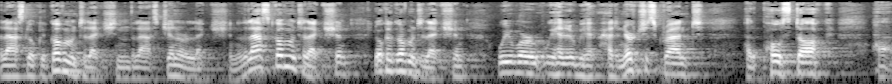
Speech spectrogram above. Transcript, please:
the last local government election, the last general election. In the last government election, local government election, we, were, we, had, we had an IRCHSS grant, had a postdoc, uh,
